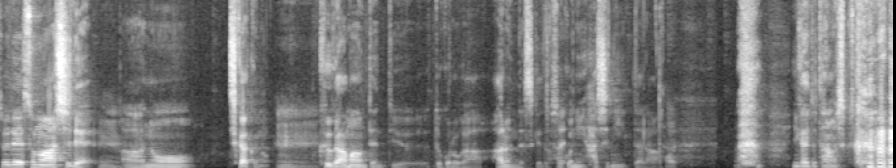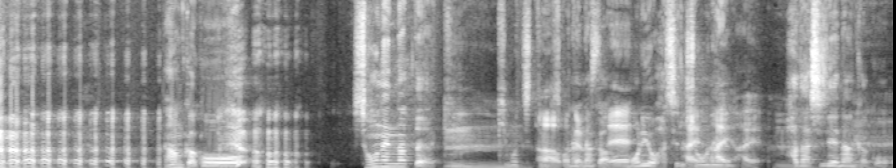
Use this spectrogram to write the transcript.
それでその足で、あの近くのクーガーマウンテンっていうところがあるんですけど、そこに走りに行ったら、はい。意外と楽しくて。なんかこう少年になった気,、気持ちっていうんですかね。なんか森を走る少年、はいはい。はいうん。裸足でなんかこう、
